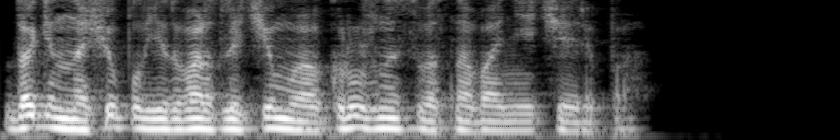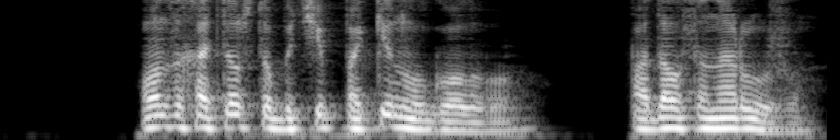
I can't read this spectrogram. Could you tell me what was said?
Догин нащупал едва различимую окружность в основании черепа. Он захотел, чтобы чип покинул голову, подался наружу,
